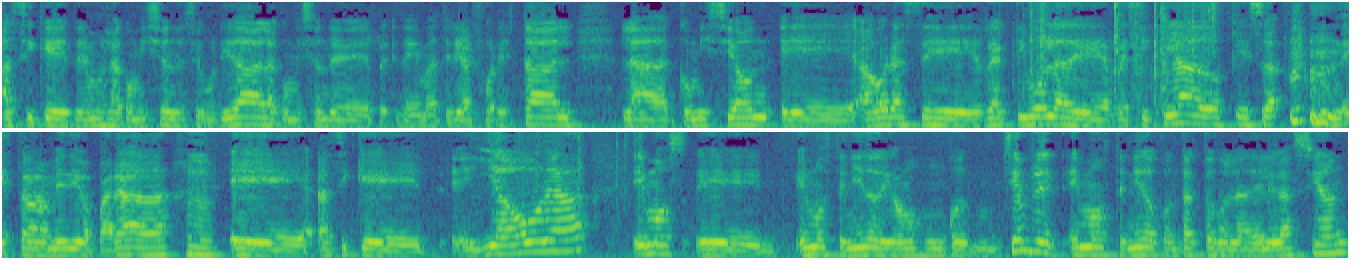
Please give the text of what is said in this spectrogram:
así que tenemos la comisión de seguridad, la comisión de, de material forestal, la comisión, eh, ahora se reactivó la de reciclados, que esa estaba medio parada, Mm. eh, así que, eh, y ahora hemos eh, hemos tenido digamos un siempre hemos tenido contacto con la delegación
